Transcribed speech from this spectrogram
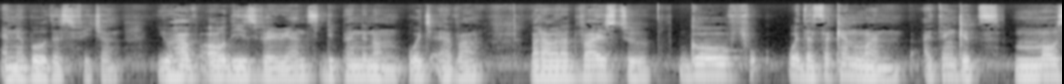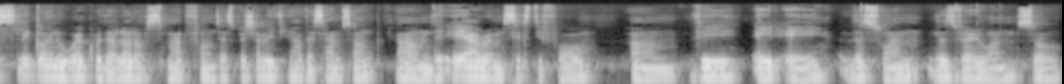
enable this feature. You have all these variants depending on whichever, but I would advise to go with the second one. I think it's mostly going to work with a lot of smartphones, especially if you have a Samsung. Um, the ARM64 um, V8A, this one, this very one. So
